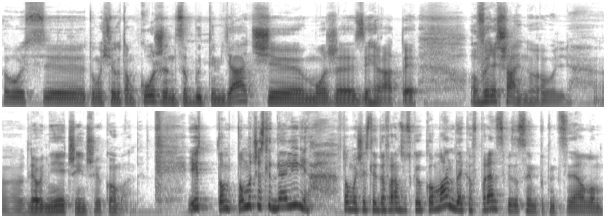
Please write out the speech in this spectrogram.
Ось, е, тому що там кожен забитий м'яч е, може зіграти вирішальну роль е, для однієї чи іншої команди. І в тому, числі для Лілі, в тому числі для французької команди, яка, в принципі, за своїм потенціалом,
